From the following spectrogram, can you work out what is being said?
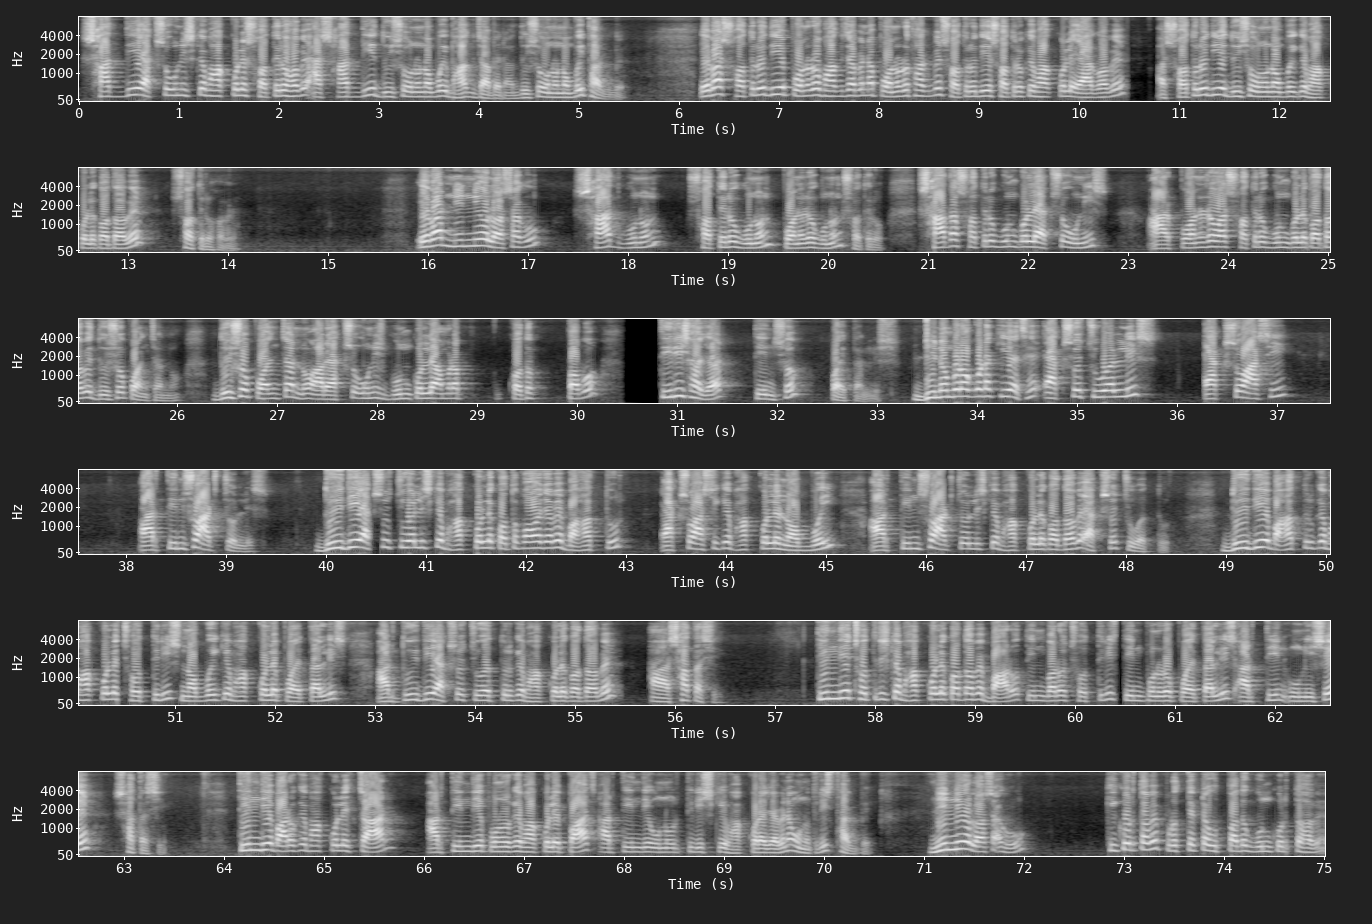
সাত দিয়ে একশো উনিশকে ভাগ করলে সতেরো হবে, আর সাত দিয়ে দুইশো উননব্বই ভাগ যাবে না, দুইশো উননব্বই থাকবে। এবার সতেরো দিয়ে পনেরো ভাগ যাবে না, পনেরো থাকবে, সতেরো দিয়ে সতেরোকে ভাগ করলে এক হবে, আর সতেরো দিয়ে দুইশো উননব্বইকে ভাগ করলে কত হবে? সতেরো হবে। এবার নির্ণয় লসাগু, সাত গুণন সতেরো গুণন পনেরো গুণন সতেরো। সাত আর সতেরো গুণ করলে একশো উনিশ, আর পনেরো আর সতেরো গুণ করলে কত হবে? দুইশো পঞ্চান্ন। দুইশো পঞ্চান্ন আর একশো উনিশ গুণ করলে আমরা কত পাবো তিরিশ হাজার তিনশো পঁয়তাল্লিশ। ডি নম্বর অঙ্কটা কী আছে? একশো চুয়াল্লিশ, একশো আশি আর তিনশো আটচল্লিশ। দুই দিয়ে একশো চুয়াল্লিশকে ভাগ করলে কত পাওয়া যাবে? বাহাত্তর। একশো আশিকে ভাগ করলে নব্বই আর তিনশো আটচল্লিশকে ভাগ করলে কত হবে? একশো চুয়াত্তর। দুই দিয়ে বাহাত্তরকে ভাগ করলে ছত্রিশ, নব্বইকে ভাগ করলে পঁয়তাল্লিশ আর দুই দিয়ে একশো চুয়াত্তরকে ভাগ করলে কত হবে? সাতাশি। তিন দিয়ে ছত্রিশকে ভাগ করলে কত হবে? বারো, তিন বারো ছত্রিশ, তিন পনেরো পঁয়তাল্লিশ, আর তিন উনিশে সাতাশি। তিন দিয়ে বারোকে ভাগ করলে চার, আর তিন দিয়ে পনেরোকে ভাগ করলে পাঁচ, আর তিন দিয়ে উনত্রিশকে ভাগ করা যাবে না, উনত্রিশ থাকবে। নির্ণয় লসাগু কি করতে হবে? প্রত্যেকটা উৎপাদক গুণ করতে হবে।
